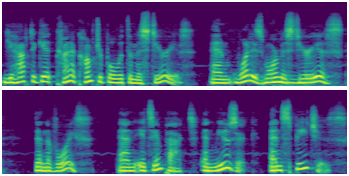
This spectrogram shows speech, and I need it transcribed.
you have to get kind of comfortable with the mysterious. And what is more hmm. mysterious than the voice and its impact and music and speeches,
